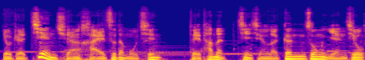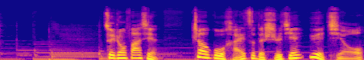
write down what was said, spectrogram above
有着健全孩子的母亲，对他们进行了跟踪研究。最终发现，照顾孩子的时间越久。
